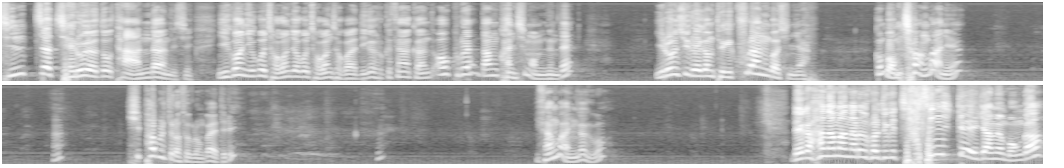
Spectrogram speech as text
진짜 제로여도 다 안다는 듯이 이건 이거 저건 저거 저건 저거야 네가 그렇게 생각하는데 어 그래 난 관심 없는데 이런 식으로 얘기하면 되게 쿨한 것이냐 그건 멍청한 거 아니에요? 어? 힙합을 들어서 그런 거야 애들이? 이상한 거 아닌가 그거? 내가 하나만 알아도 그걸 되게 자신 있게 얘기하면 뭔가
